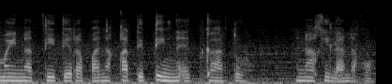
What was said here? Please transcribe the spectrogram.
may natitira pa na katiting na Edgardo na nakilala ko.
